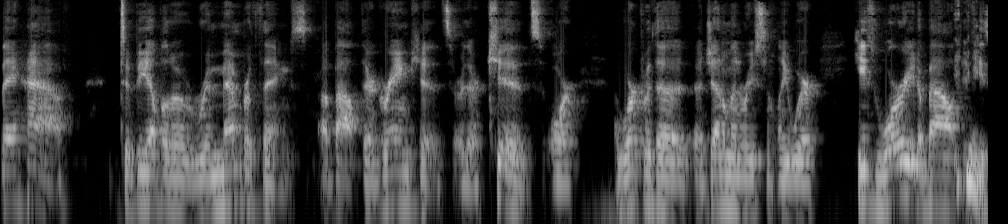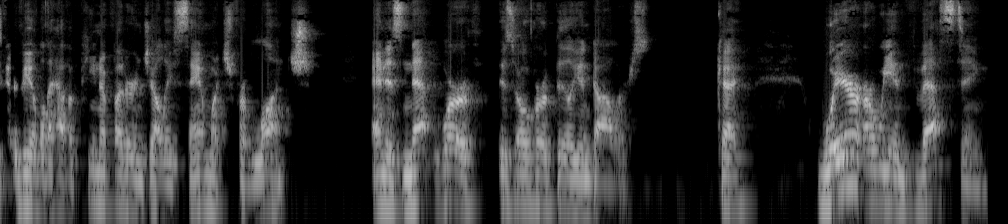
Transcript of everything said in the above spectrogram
they have to be able to remember things about their grandkids or their kids or i worked with a, a gentleman recently where he's worried about if he's going to be able to have a peanut butter and jelly sandwich for lunch and his net worth is over a billion dollars okay? Where are we investing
